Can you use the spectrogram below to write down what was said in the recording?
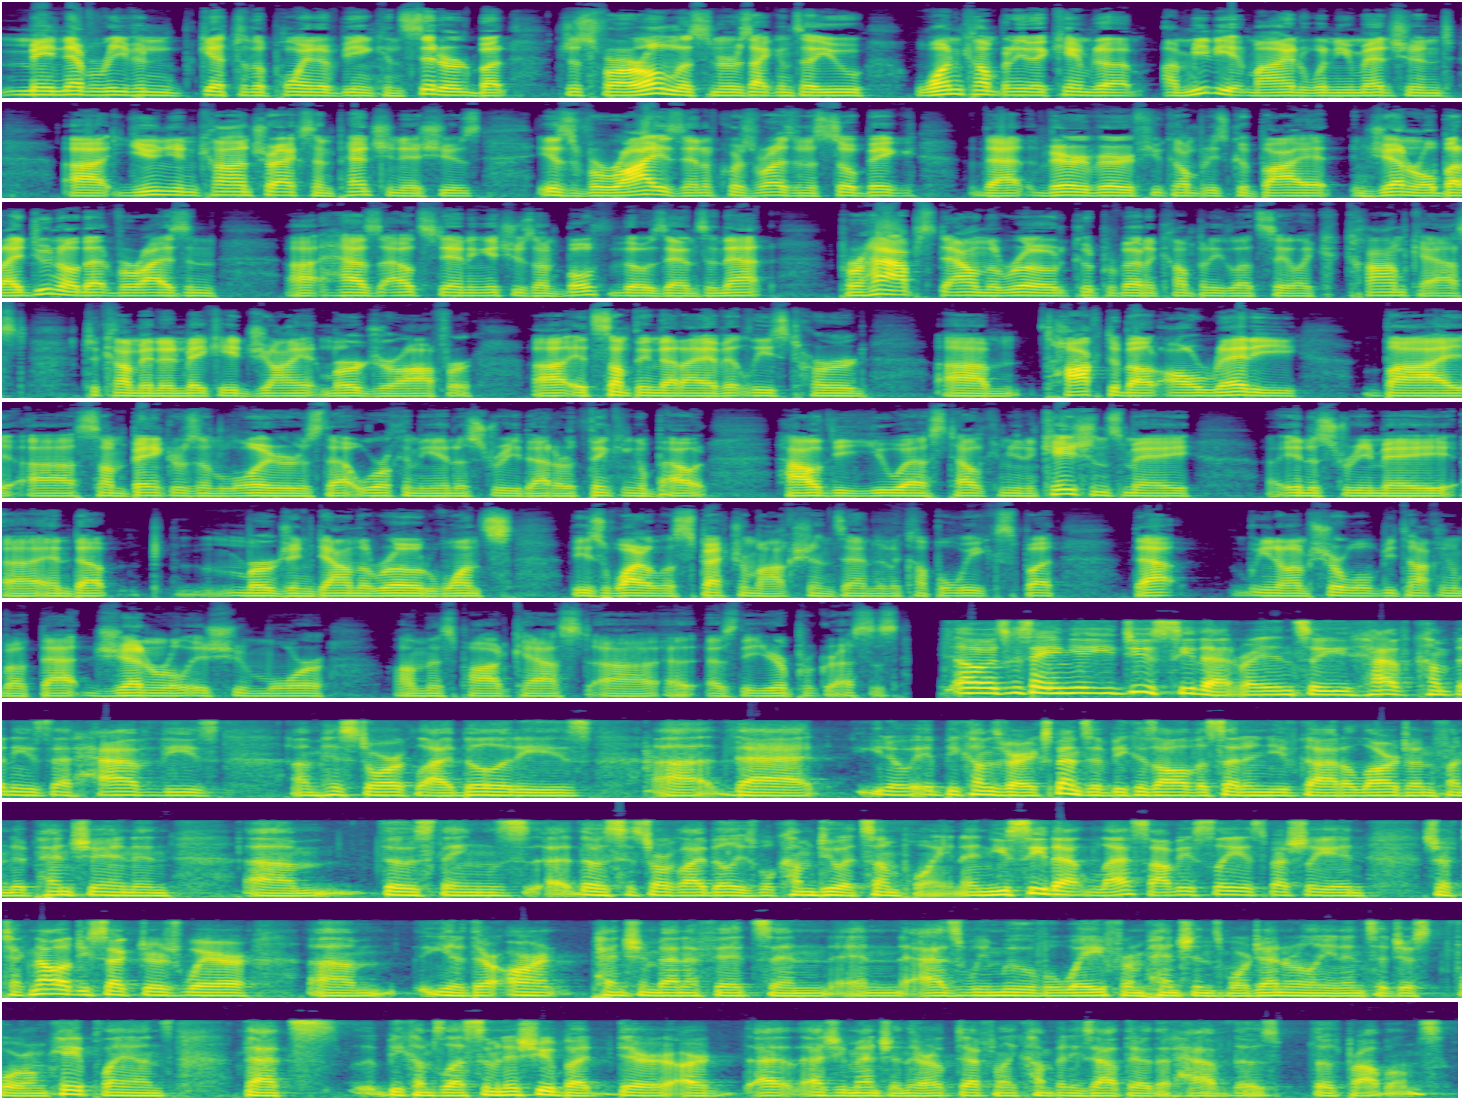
may never even get to the point of being considered. But just for our own listeners, I can tell you one company that came to immediate mind when you mentioned uh, union contracts and pension issues is Verizon. Of course, Verizon is so big that very, very few companies could buy it in general. But I do know that Verizon uh, has outstanding issues on both of those ends, and that perhaps down the road could prevent a company, let's say like Comcast, to come in and make a giant merger offer. Uh, it's something that I have at least heard um, talked about already by uh, some bankers and lawyers that work in the industry that are thinking about how the U.S. telecommunications may uh, industry may uh, end up merging down the road once these wireless spectrum auctions end in a couple weeks. But that you know, I'm sure we'll be talking about that general issue more on this podcast uh, as the year progresses. Oh, I was gonna say, and you, you do see that, right? And so you have companies that have these um, historic liabilities uh, that you know it becomes very expensive because all of a sudden you've got a large unfunded pension, and um, those things, uh, those historic liabilities will come due at some point. And you see that less, obviously, especially in sort of technology sectors where um, you know there aren't pension benefits, and and as we move away from pensions more generally and into just 401k plans, that's becomes less of an issue. But there are, uh, as you mentioned, there are definitely companies companies out there that have those those problems.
